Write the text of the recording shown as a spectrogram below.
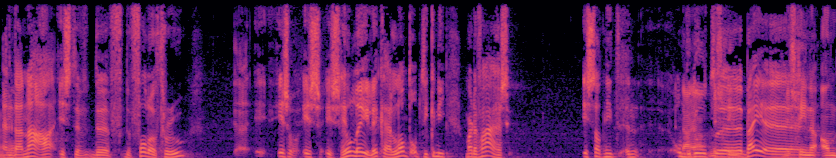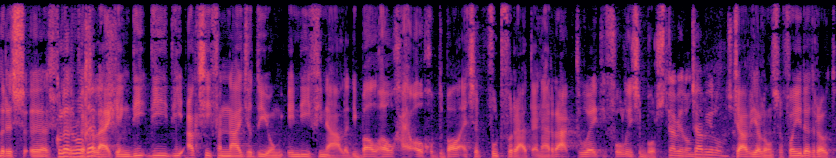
En daarna is de, de, de follow-through eh, is, is, is heel lelijk. Hij landt op die knie. Maar de vraag is, is dat niet een onbedoeld Nou ja, misschien- eh, bij... eh, Misschien een andere eh, vergelijking. Die, die, die actie van Nigel de Jong in die finale. Die bal hoog, hij oog op de bal en zijn voet vooruit. En hij raakt, hoe heet hij, vol in zijn borst. Xabi Alonso. Xabi Alonso. Xavi Alonso. Vond je dat rood?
